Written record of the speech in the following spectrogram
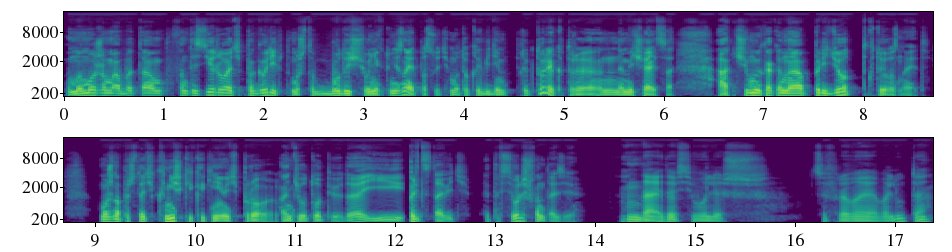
Мы можем об этом фантазировать, поговорить, потому что будущего никто не знает, по сути. Мы только видим траекторию, которая намечается. А к чему и как она придет, кто его знает. Можно почитать книжки какие-нибудь про антиутопию, да, и представить. Это всего лишь фантазия. Да, это всего лишь цифровая валюта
